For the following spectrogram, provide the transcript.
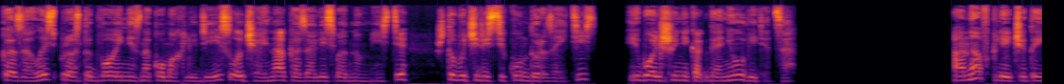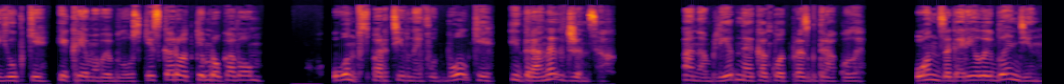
Казалось, просто двое незнакомых людей случайно оказались в одном месте, чтобы через секунду разойтись и больше никогда не увидеться. Она в клетчатой юбке и кремовой блузке с коротким рукавом, он в спортивной футболке и драных джинсах. Она бледная, как отпрыск Дракулы. Он загорелый блондин,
